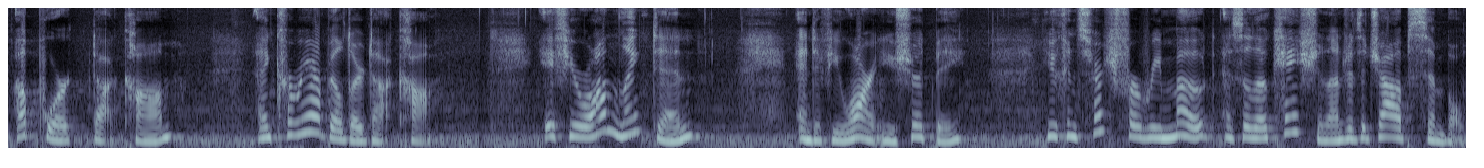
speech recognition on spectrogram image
Upwork.com, and CareerBuilder.com. If you're on LinkedIn, and if you aren't, you should be, you can search for remote as a location under the job symbol.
